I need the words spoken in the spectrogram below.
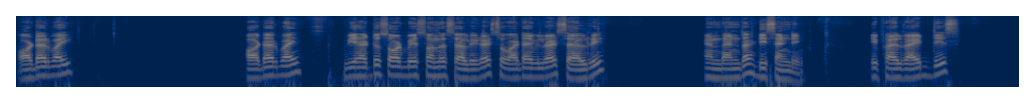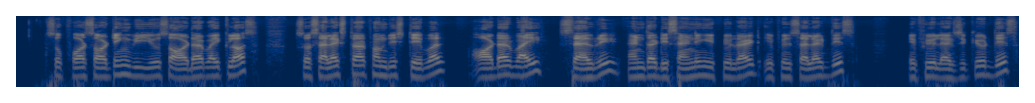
order by order by we have to sort based on the salary right? So what i will write salary and then the descending. If I'll write this so for sorting we use order by clause. So select star from this table order by salary and the descending. If you write if you select this if you will execute this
